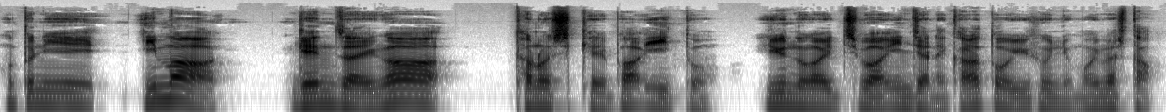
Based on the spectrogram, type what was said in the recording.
本当に今、現在が楽しければいいというのが一番いいんじゃないかなというふうに思いました。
